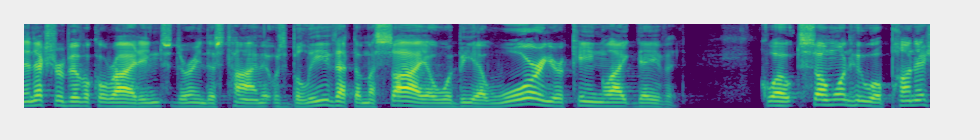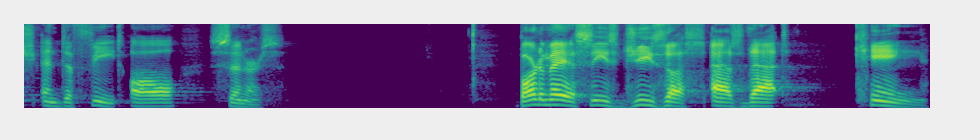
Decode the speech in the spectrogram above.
in extra biblical writings during this time, it was believed that the Messiah would be a warrior king like David. Quote, someone who will punish and defeat all sinners. Bartimaeus sees Jesus as that king.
